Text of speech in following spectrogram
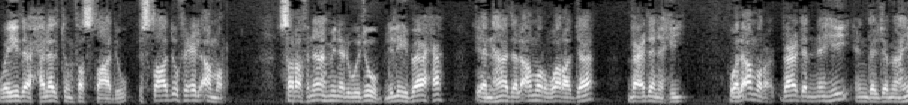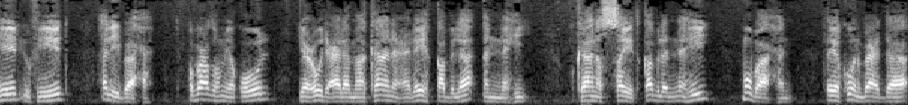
وإذا حللتم فاصطادوا. اصطادوا فعل أمر. صرفناه من الوجوب للإباحة لأن هذا الأمر ورد بعد نهي. والأمر بعد النهي عند الجماهير يفيد الإباحة. وبعضهم يقول يعود على ما كان عليه قبل النهي وكان الصيد قبل النهي مباحا فيكون بعد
